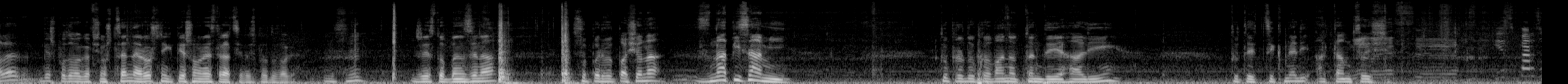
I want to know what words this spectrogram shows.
Ale bierz pod uwagę wciąż cenę, rocznik i pierwszą rejestrację weź pod uwagę. Mhm. Że jest to benzyna super wypasiona z napisami. Tu produkowano, tędy jechali. Tutaj cyknęli, a tam coś. Jest bardzo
